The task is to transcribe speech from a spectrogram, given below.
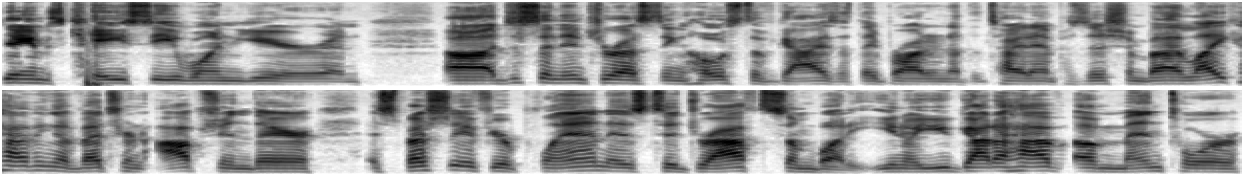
James Casey one year. And uh, just an interesting host of guys that they brought in at the tight end position. But I like having a veteran option there, especially if your plan is to draft somebody. You know, you got to have a mentor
